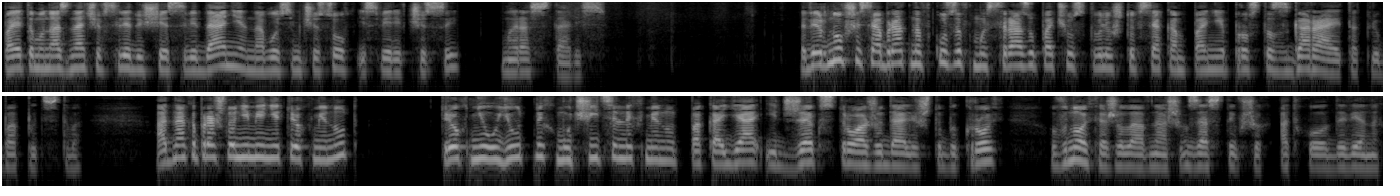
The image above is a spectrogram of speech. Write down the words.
Поэтому, назначив следующее свидание на восемь часов и сверив часы, мы расстались. Вернувшись обратно в кузов, мы сразу почувствовали, что вся компания просто сгорает от любопытства. Однако прошло не менее трех минут, трех неуютных, мучительных минут, пока я и Джек Стро ожидали, чтобы кровь вновь ожила в наших застывших от холода венах,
